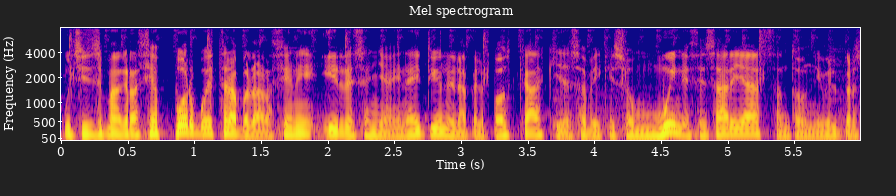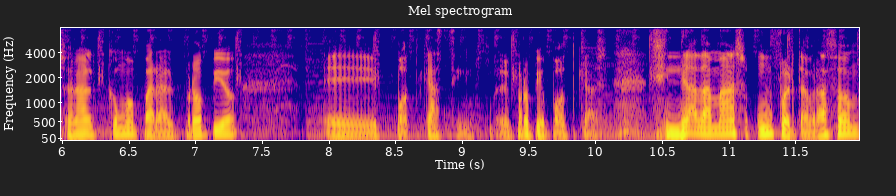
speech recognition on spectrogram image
muchísimas gracias por vuestras valoraciones y reseñas en iTunes, en Apple Podcast, que ya sabéis que son muy necesarias, tanto a nivel personal como para el propio eh, podcasting, el propio podcast. Sin nada más, un fuerte abrazo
